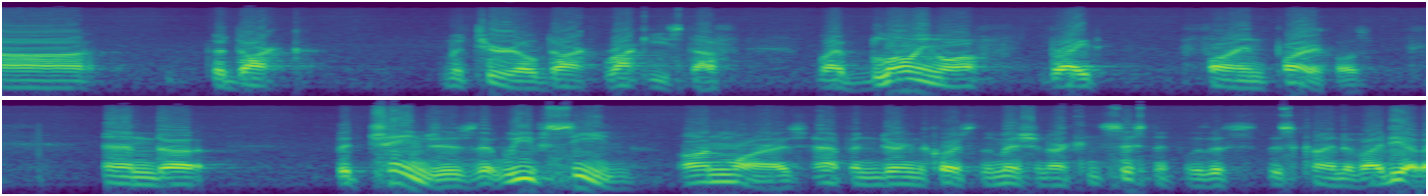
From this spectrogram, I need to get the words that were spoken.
uh, the dark material, dark rocky stuff, by blowing off bright, fine particles. And uh, the changes that we've seen on Mars happen during the course of the mission are consistent with this, this kind of idea.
